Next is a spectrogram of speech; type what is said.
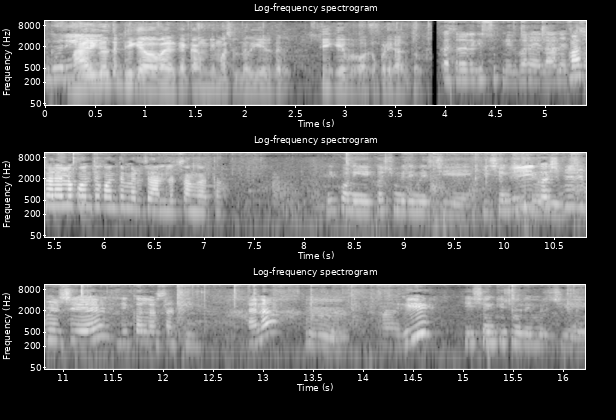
घरी? बाहेर गेलं तर ठीक आहे बाबा बाहेर काय काम बी असेल तर गेलं तर ठीक आहे बाबा कपडे घालतो. कचरा लगेच सुकणीत भरायला आणायचं मसाल्याला कोणते कोणते मिरच्या आणल्यात सांगा आता? ही कोणी? काश्मीरी मिरची आहे ही ही शंकी काश्मीरी मिरची आहे ही कलरसाठी है ना? हा, ही? ही शंकेश्वरी मिरची आहे.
